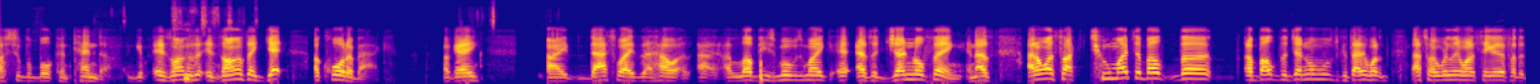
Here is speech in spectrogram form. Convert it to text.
a Super Bowl contender. As long as as long as they get a quarterback, okay. Right, that's why how I, I love these moves, Mike, as a general thing. And as I don't want to talk too much about the about the general moves because I want that's why I really want to save it for the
